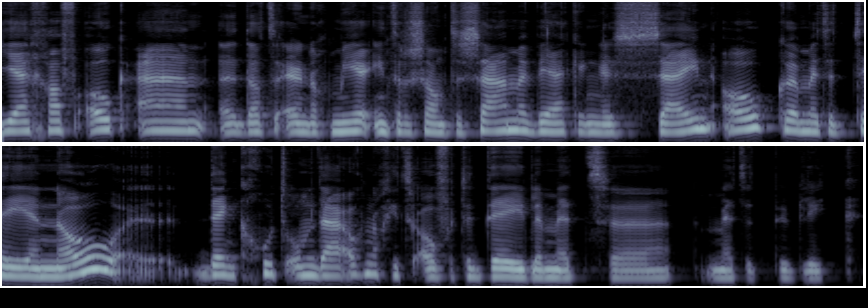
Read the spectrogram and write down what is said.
Jij gaf ook aan dat er nog meer interessante samenwerkingen zijn, ook met het TNO. Denk goed om daar ook nog iets over te delen met, met het publiek.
